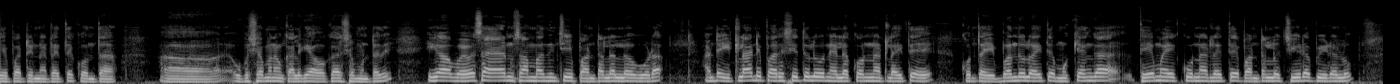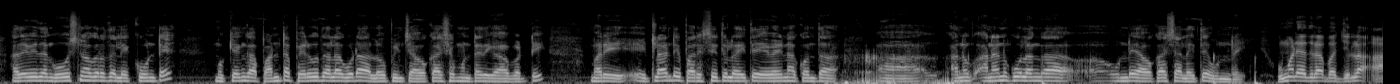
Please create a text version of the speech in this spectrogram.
చేపట్టినట్లయితే కొంత ఉపశమనం కలిగే అవకాశం ఉంటుంది. ఇక వ్యవసాయానికి సంబంధించి పంటలలో కూడా అంటే ఇట్లాంటి పరిస్థితులు నెలకొన్నట్లయితే కొంత ఇబ్బందులు అయితే ముఖ్యంగా తేమ ఎక్కువ ఉన్నట్లయితే పంటల్లో చీడపీడలు అదేవిధంగా ఉష్ణోగ్రతలు ఎక్కువ ఉంటే ముఖ్యంగా పంట పెరుగుదల కూడా లోపించే అవకాశం ఉంటుంది కాబట్టి మరి ఇట్లాంటి పరిస్థితులు అయితే ఏవైనా కొంత అను అననుకూలంగా ఉండే అవకాశాలు అయితే ఉన్నాయి ఉమ్మడి ఆదిలాబాద్ జిల్లా ఆ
